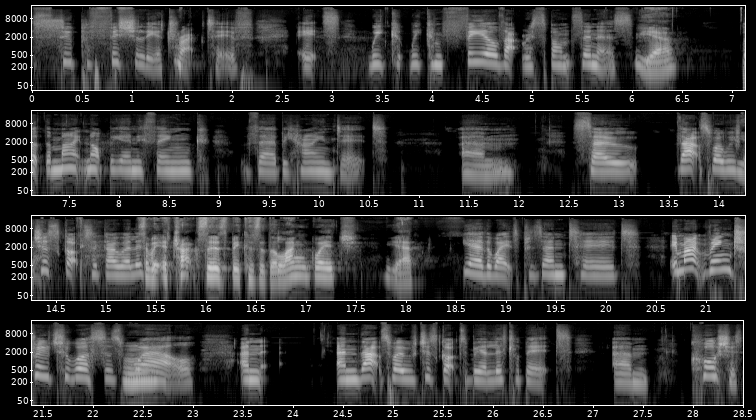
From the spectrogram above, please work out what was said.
superficially attractive it's we we can feel that response in us. Yeah. But there might not be anything there behind it. Um so that's where we've yeah. just got to go a little so it attracts us because of the language. Yeah. Yeah the way it's presented. It might ring true to us as mm. well and and that's where we've just got to be a little bit um cautious.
